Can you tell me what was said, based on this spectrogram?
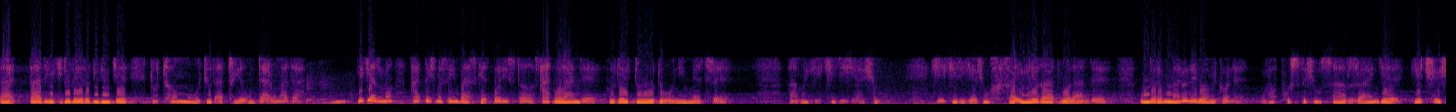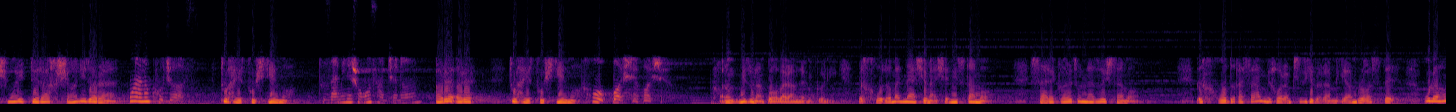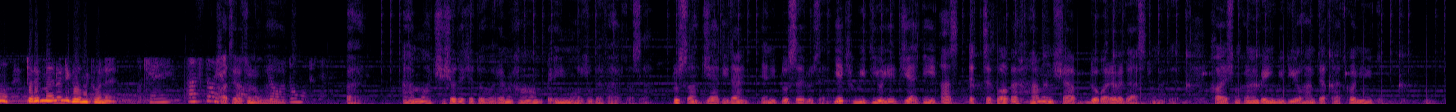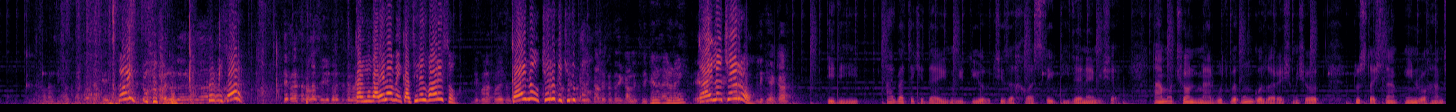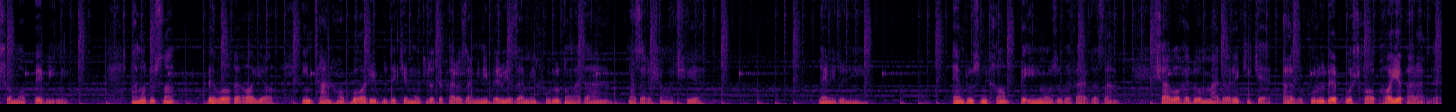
بعد بعد یکی دو دقیقه دیدیم که دو تا موجود از توی اون در اومدن. یکی از اونا قدش مثل این بسکتبالیست هاست. قد بلنده. حدودای دو دو نیم متره. اما یکی دیگهشون یکی دیگهشون خیلی قد بلنده. اون داره منو نگاه می‌کنه. اونا پوستشون سبز رنگه. یه چشمای درخشانی دارن. اون الان کجاست؟ تو حیط پشتی ما. تو زمین شماست همچنان؟ آره آره. تو حیط پشتی ما. خب باشه باشه. خانم می‌دونم باورم نمی‌کنی. به خدا من نشه مشه نیستم و سر کارتون نذاشتم و به خدا قسم می‌خورم. چیزی که دارم میگم راسته. اونها داره منو نگاه می‌کنه. اوکی. پس خاطرتون اومد؟ موجوده. بله. اما چی شده که دوباره می‌خوام به این موضوع بپردازم؟ دوستان جدیدن یعنی دو سه روزه. یک ویدیوی جدید از اتفاق همون شب دوباره به دست اومده. خواهش می‌کنم به این ویدیو هم دقت کنید. دیدید البته که در این ویدیو چیز خاصی دیده نمیشه اما چون مربوط به اون گزارش می‌شد دوست داشتم این رو هم شما ببینید اما دوستان به واقع آیا این تنها باری بوده که موجودات فرازمینی به روی زمین فرود اومدن؟ نظر شما چیه؟ نمی‌دونی؟ امروز می‌خوام به این موضوع بپردازم شواهد و مدارکی که از فرود بشقاب های پرنده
